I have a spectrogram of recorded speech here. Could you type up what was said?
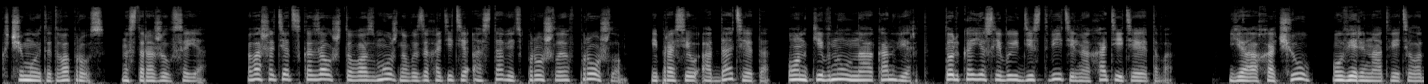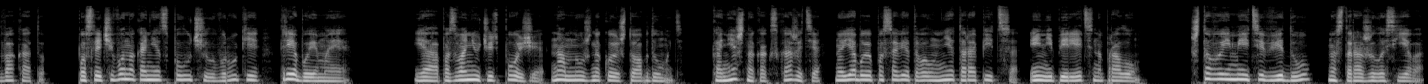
«К чему этот вопрос?» — насторожился я. «Ваш отец сказал, что, возможно, вы захотите оставить прошлое в прошлом, и просил отдать это. Он кивнул на конверт. Только если вы действительно хотите этого». «Я хочу», — уверенно ответил адвокату, после чего, наконец, получил в руки требуемое. «Я позвоню чуть позже, нам нужно кое-что обдумать». «Конечно, как скажете, но я бы посоветовал не торопиться и не переть на пролом». «Что вы имеете в виду?» — насторожилась Ева.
